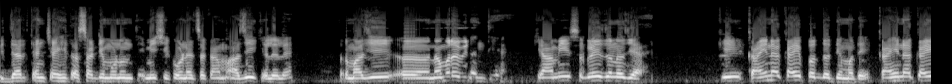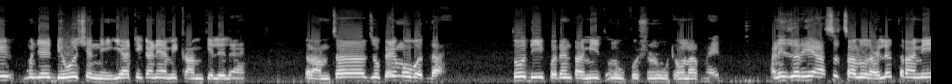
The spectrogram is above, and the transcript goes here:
विद्यार्थ्यांच्या हितासाठी म्हणून ते मी शिकवण्याचं काम आजही केलेलं आहे. तर माझी नम्र विनंती आहे की आम्ही सगळेजण जे आहेत की काही ना काही पद्धतीमध्ये काही ना काही म्हणजे डिवोशनने या ठिकाणी आम्ही काम केलेलं आहे. तर आमचा जो काही मोबदला आहे तो देईपर्यंत आम्ही इथून उपोषण उठवणार नाहीत. आणि जर हे असं चालू राहिलं तर आम्ही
